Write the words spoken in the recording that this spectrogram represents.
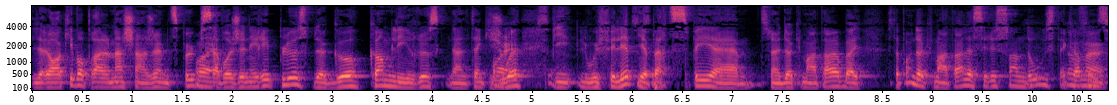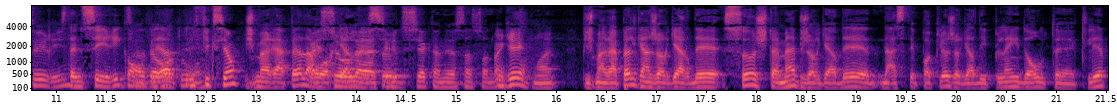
le hockey va probablement changer un petit peu, puis Ouais. ça va générer plus de gars comme les Russes dans le temps qu'ils Ouais, jouaient. Puis Louis-Philippe, il a participé à. C'est un documentaire. Ben, c'était pas un documentaire, la série 72, c'était comme un- série. C'était une série complète. Une fiction? Je me rappelle Ben, avoir sur regardé la ça. série du siècle en 1972. OK. Ouais. Puis je me rappelle quand je regardais ça, justement, puis je regardais, à cette époque-là, je regardais plein d'autres euh, clips.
